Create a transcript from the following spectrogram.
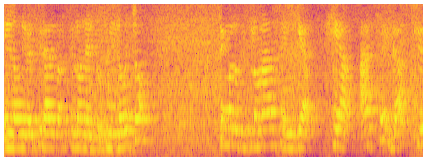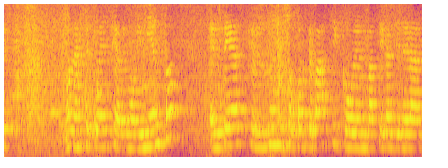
en la Universidad de Barcelona en 2008. Tengo los diplomados en GAH, GAP, que es una secuencia de movimientos. El DEAS, que es un soporte básico en Bategas General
